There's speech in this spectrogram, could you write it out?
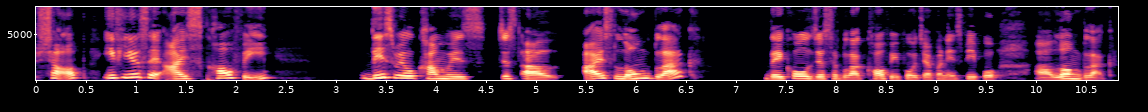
shop, if you say iced coffee, this will come with just a ice long black. They call just a black coffee for Japanese people, uh, long black.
